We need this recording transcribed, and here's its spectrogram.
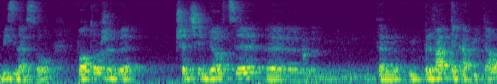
biznesu, po to, żeby przedsiębiorcy ten prywatny kapitał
